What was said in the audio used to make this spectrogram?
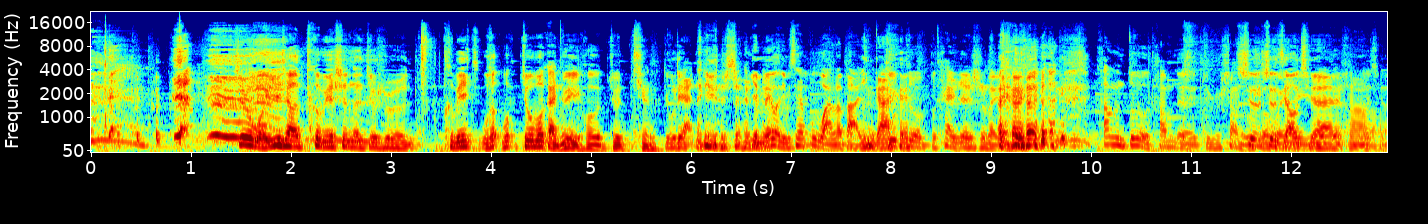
就是我印象特别深的，就是特别我我就我感觉以后就挺丢脸的一个事儿，也没有，你们现在不玩了吧？应该就就不太认识了。他们都有他们的就是上流社交圈社交圈。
